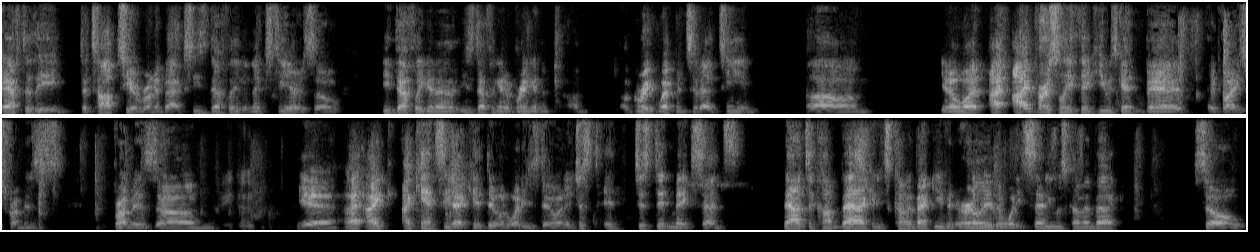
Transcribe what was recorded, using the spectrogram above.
after the the top tier running backs. He's definitely the next tier. So he definitely gonna he's definitely gonna bring in a, a great weapon to that team. Um, you know what? I I personally think he was getting bad advice from his from his um yeah, I, I I can't see that kid doing what he's doing. It just it just didn't make sense. Now to come back and he's coming back even earlier than what he said he was coming back. So,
